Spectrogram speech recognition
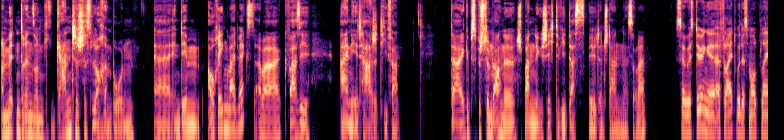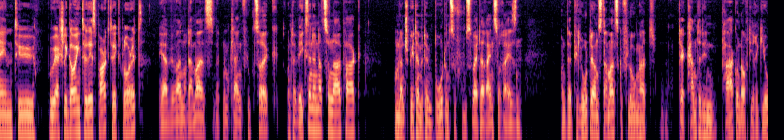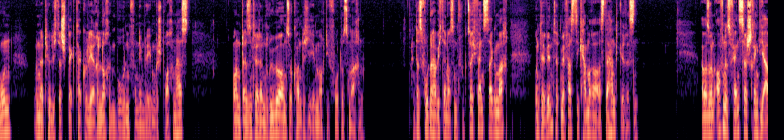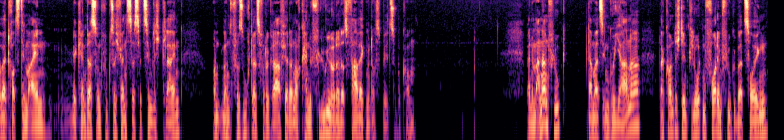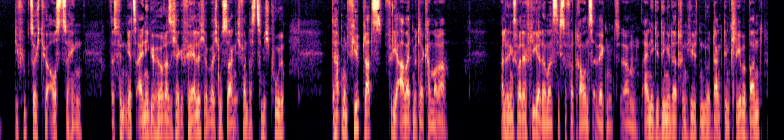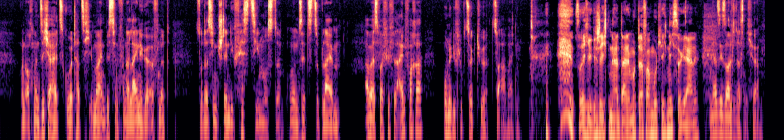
und mittendrin so ein gigantisches Loch im Boden, äh, in dem auch Regenwald wächst, aber quasi eine Etage tiefer. Da gibt's bestimmt auch eine spannende Geschichte, wie das Bild entstanden ist, oder? So was doing a, a flight with a small plane to. We were actually going to this park to explore it. Ja, wir waren damals mit einem kleinen Flugzeug unterwegs in den Nationalpark, um dann später mit dem Boot und zu Fuß weiter reinzureisen. Und der Pilot, der uns damals geflogen hat, der kannte den Park und auch die Region und natürlich das spektakuläre Loch im Boden, von dem du eben gesprochen hast. Und da sind wir dann drüber und so konnte ich eben auch die Fotos machen. Das Foto habe ich dann aus dem Flugzeugfenster gemacht und der Wind hat mir fast die Kamera aus der Hand gerissen. Aber so ein offenes Fenster schränkt die Arbeit trotzdem ein. Ihr kennt das, so ein Flugzeugfenster ist ja ziemlich klein und man versucht als Fotograf ja dann auch keine Flügel oder das Fahrwerk mit aufs Bild zu bekommen. Bei einem anderen Flug, damals in Guyana, da konnte ich den Piloten vor dem Flug überzeugen, die Flugzeugtür auszuhängen. Das finden jetzt einige Hörer sicher gefährlich, aber ich muss sagen, ich fand das ziemlich cool. Da hat man viel Platz für die Arbeit mit der Kamera. Allerdings war der Flieger damals nicht so vertrauenserweckend. Ähm, einige Dinge da drin hielten nur dank dem Klebeband und auch mein Sicherheitsgurt hat sich immer ein bisschen von alleine geöffnet, sodass ich ihn ständig festziehen musste, um im Sitz zu bleiben. Aber es war viel, viel einfacher, ohne die Flugzeugtür zu arbeiten. Solche Geschichten hört deine Mutter vermutlich nicht so gerne. Na, sie sollte das nicht hören.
